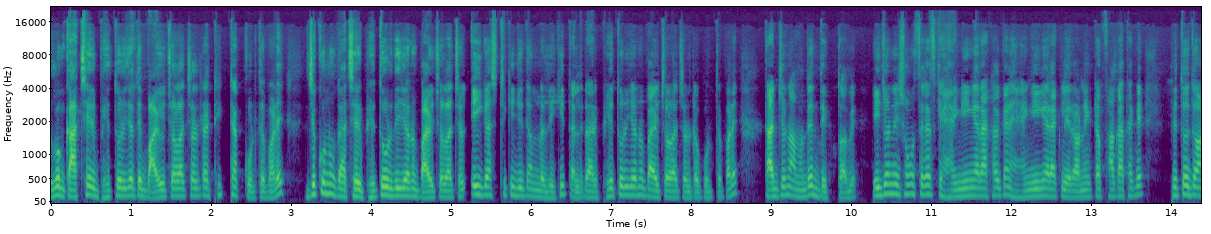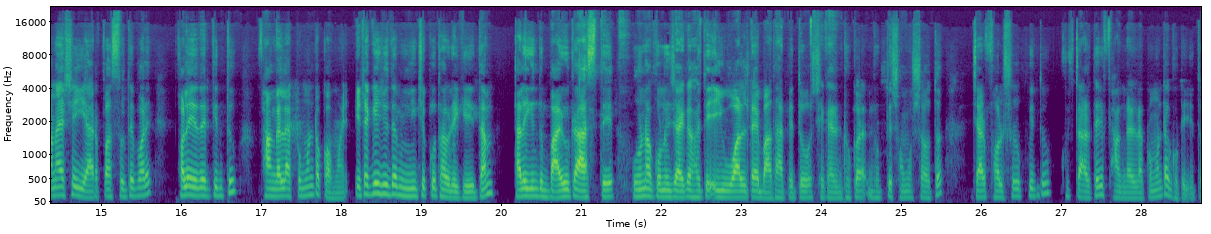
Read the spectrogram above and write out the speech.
এবং গাছের ভেতরে যাতে বায়ু চলাচলটা ঠিকঠাক করতে পারে যে কোনো গাছের ভেতর দিয়ে যেন বায়ু চলাচল, এই গাছটিকে যদি আমরা দেখি তাহলে তার ভেতরে যেন বায়ু চলাচলটা করতে পারে, তার জন্য আমাদের দেখতে হবে। এই জন্য এই সমস্ত গাছকে হ্যাঙ্গিংয়ে রাখা কেন? হ্যাঙ্গিংয়ে রাখলে এর অনেকটা ফাঁকা থাকে, ভেতর দিয়ে অনায়াসে এয়ার পাস হতে পারে, ফলে এদের কিন্তু ফাঙ্গাল আক্রমণটা কম হয়। এটাকেই যদি আমি নিচে কোথাও রেখে দিতাম, তাহলে কিন্তু বায়ুটা আসতে কোনো না কোনো জায়গায় হয়তো এই ওয়ালটায় বাধা পেতো, সেখানে ঢোকা, ঢুকতে সমস্যা হতো, যার ফলস্বরূপ কিন্তু খুব তাড়াতাড়ি ফাঙ্গাল আক্রমণটা ঘটে যেত।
